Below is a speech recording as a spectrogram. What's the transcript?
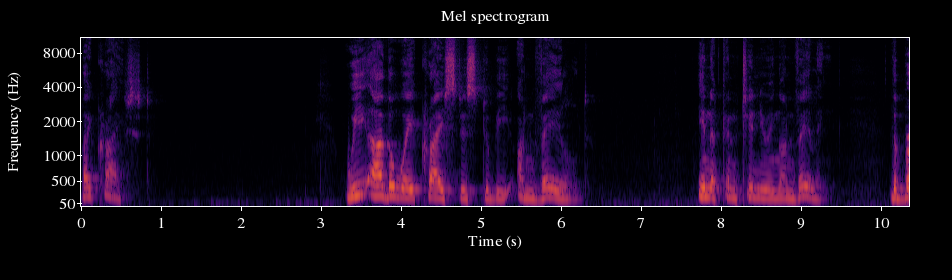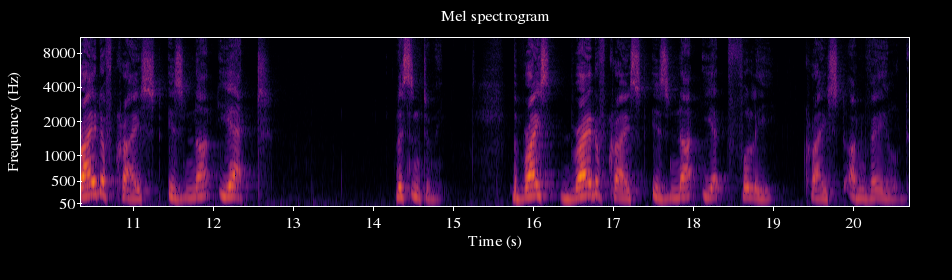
by Christ. We are the way Christ is to be unveiled in a continuing unveiling. The bride of Christ is not yet, listen to me, the bride of Christ is not yet fully Christ unveiled.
